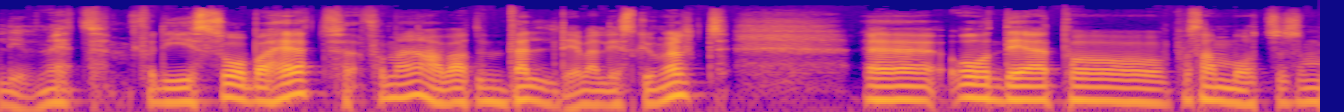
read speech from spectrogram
livet mitt. Fordi sårbarhet for meg har vært veldig, veldig skummelt. Uh, og det er på, på, samme måte som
